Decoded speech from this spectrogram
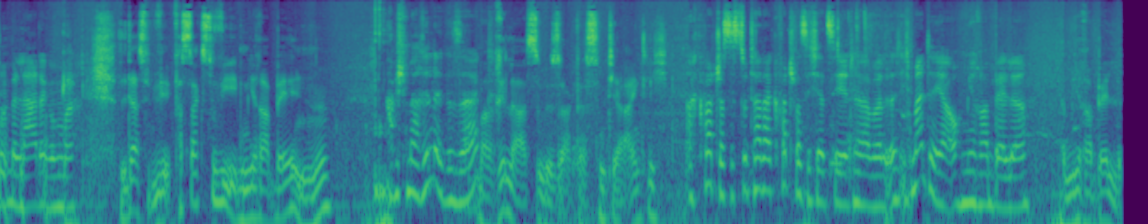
Marmelade gemacht. das, was sagst du wie Mirabellen, ne? Habe ich Marille gesagt? Marille hast du gesagt. Das sind ja eigentlich. Ach Quatsch, das ist totaler Quatsch, was ich erzählt habe. Ich meinte ja auch Mirabelle. Ja, Mirabelle,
